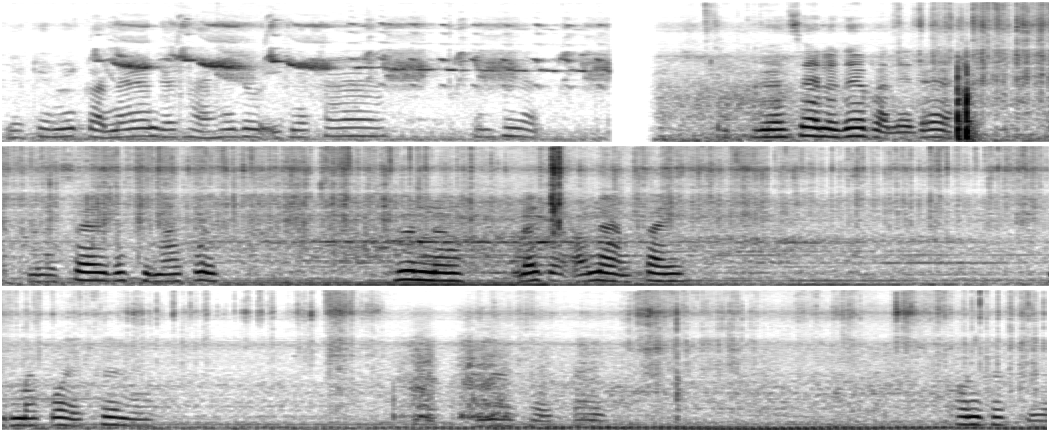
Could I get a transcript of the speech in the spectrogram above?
เดี๋ยว แค่นี้ก่อนนะเดี๋ยวถ่ายให้ดูอีกนะคะเพื่อนๆเกลือเส้นเลยเด้อแบบนี้เด้อเกลือเส้นก็สิมาคุยขึ้นหนึ่งแล้วจะเอาน้ำใส่สิมากล้วยขึ้นหนึ่งมาใส่ไปคนก็เกลือ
